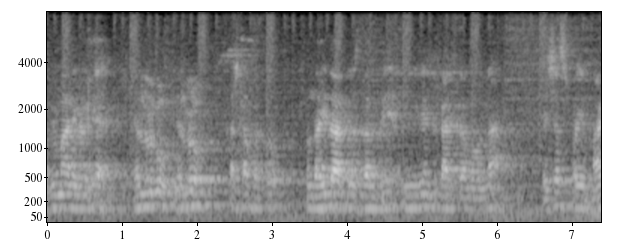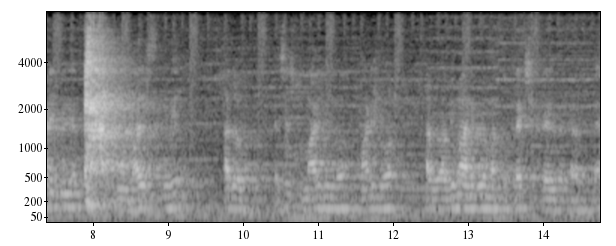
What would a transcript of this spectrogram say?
ಅಭಿಮಾನಿಗಳಿಗೆ ಎಲ್ರಿಗೂ ಎಲ್ಲರೂ ಕಷ್ಟಪಟ್ಟು ಒಂದು ಐದಾರು ದಿವಸದಲ್ಲಿ ಈ ಇವೆಂಟ್ ಕಾರ್ಯಕ್ರಮವನ್ನು ಯಶಸ್ವಿ ಮಾಡಿದ್ದೀವಿ ಅಂತ ನಾವು ಭಾವಿಸ್ತೀವಿ. ಅದು ಯಶಸ್ವಿ ಮಾಡಿದೀವೋ ಮಾಡಿದೀವೋ ಅದು ಅಭಿಮಾನಿಗಳು ಮತ್ತು ಪ್ರೇಕ್ಷಕರು ಹೇಳಬೇಕಾಗುತ್ತೆ.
